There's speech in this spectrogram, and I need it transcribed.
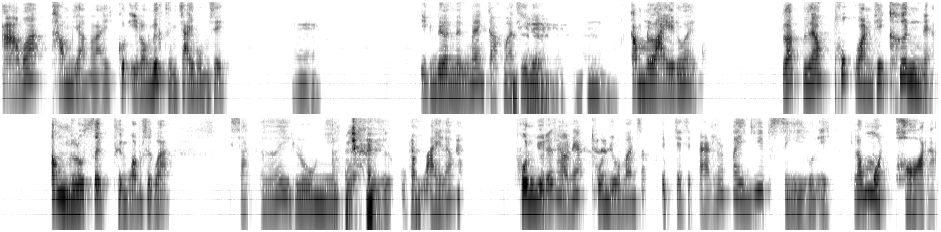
ถามว่าทำอย่างไร คุณอีกลองนึกถึงใจผมสิอีกเดือนหนึ่งแม่งกลับมาที่เดิมกำไรด้วย แล้วแล้วทุกวันที่ขึ้นเนี่ย ต้องรู้สึกถึงความรู้สึกว่าสัตว์เอ้ยรู้งี้กูถือกูกำไรแล้วทุนอยู่แถวเนี้ยทุนอยู่ประมาณสักสิบเจ็ดสิบแปดแล้วไปยี่บสี่คุณอีก แล้วหมดพอร์ตอะ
